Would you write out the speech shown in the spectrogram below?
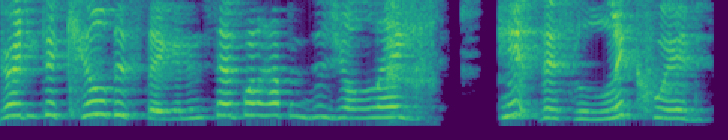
ready to kill this thing, and instead what happens is your legs hit this liquid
